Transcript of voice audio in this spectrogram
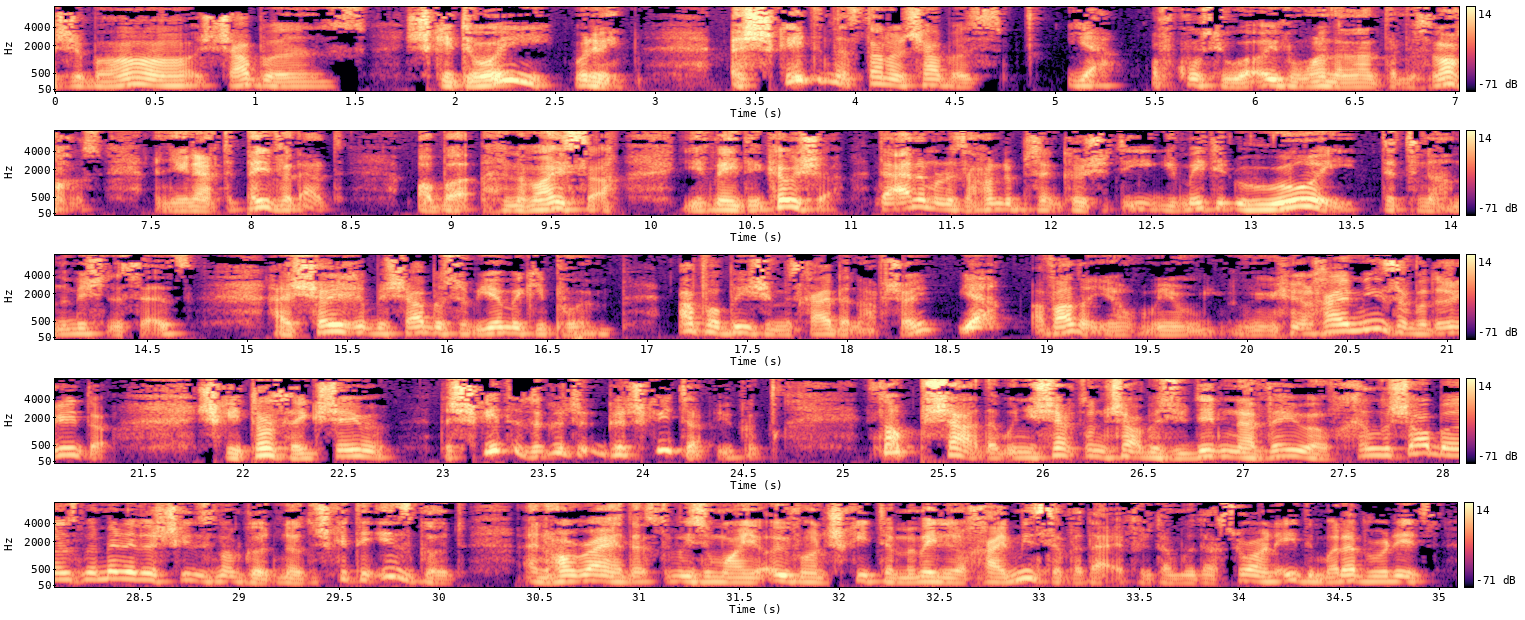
Shabbos, shechita What do you mean? A shechita that's done on Shabbos, yeah, of course you were over one of the land lantam and you're gonna have to pay for that. Oh, but Namaisa, you've made it kosher. The animal is 100% kosher to eat. You've made it roy, the Tanah. The Mishnah says, Yeah, Avada, you know, Chai Misa for the Shkita. Shkita say Kshem. The Shkita is a good, good Shkita. It's not pshat that when you shecht on Shabbos you did an Aveira of Chil Shabbos, Mameli the Shkita is not good. No, the Shkita is good. And Horaya, that's the reason why you're over on Shkita, Mameli the Chai Misa for that, if you're done with Asura and Edom, whatever it is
